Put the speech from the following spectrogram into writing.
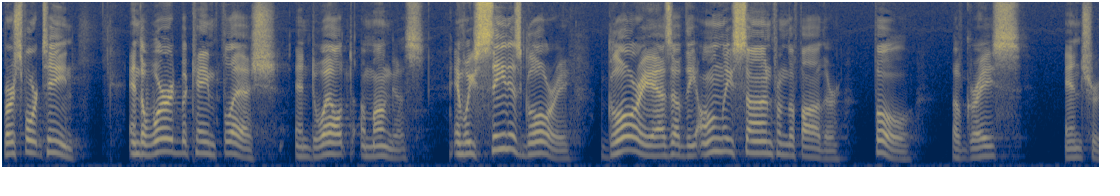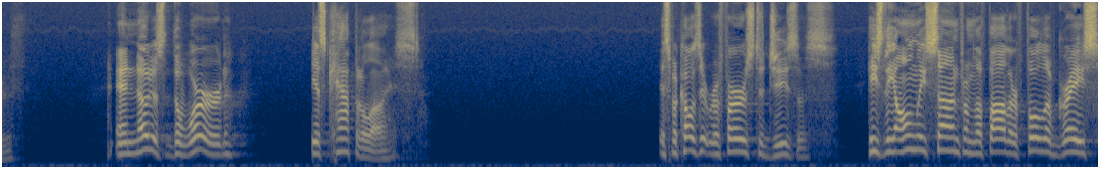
Verse 14, and the Word became flesh and dwelt among us. And we've seen his glory, glory as of the only Son from the Father, full of grace and truth. And notice the word is capitalized. It's because it refers to Jesus. He's the only Son from the Father, full of grace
